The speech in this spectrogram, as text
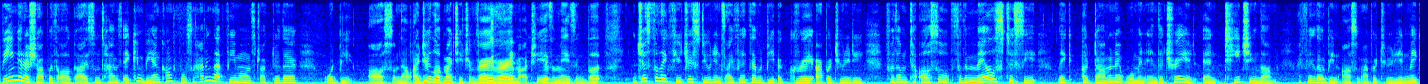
being in a shop with all guys, sometimes it can be uncomfortable. So having that female instructor there would be awesome. Now, I do love my teacher very, very much. He is amazing. But just for like future students, I feel like that would be a great opportunity for them to also for the males to see like a dominant woman in the trade and teaching them. I feel like that would be an awesome opportunity and make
